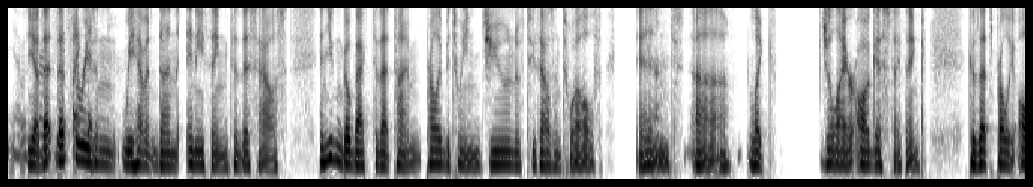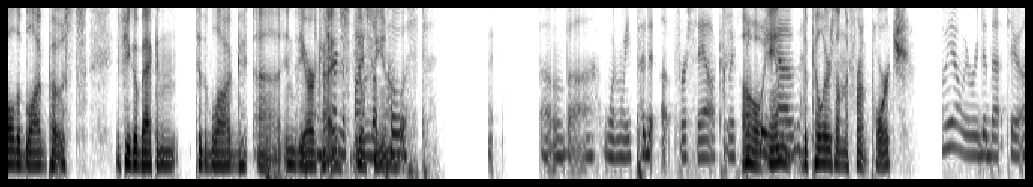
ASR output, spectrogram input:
Yeah, yeah, that that's the I could- reason we haven't done anything to this house. And you can go back to that time, probably between June of 2012 and uh, like July or August, I think, because that's probably all the blog posts. If you go back and to the blog uh, into the archives, you'll see the them. post of uh, when we put it up for sale because I think Oh, we and have. the pillars on the front porch. oh yeah, we redid that too.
